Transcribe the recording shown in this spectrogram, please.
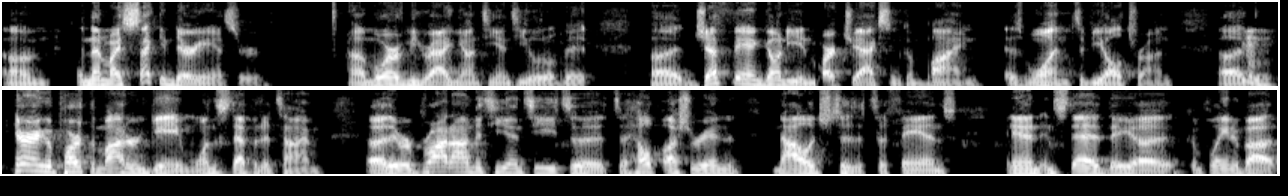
Um, and then my secondary answer, uh, more of me ragging on TNT a little bit. Uh, Jeff Van Gundy and Mark Jackson combine as one to be Ultron, uh, hmm. tearing apart the modern game one step at a time. Uh, they were brought on to TNT to to help usher in knowledge to to fans, and instead they uh, complain about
